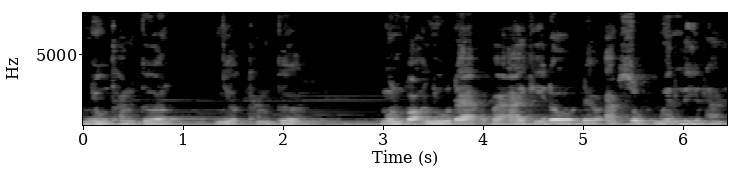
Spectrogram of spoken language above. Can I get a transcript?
nhu thắng cương, nhược thắng cường môn võ nhu đạo và aikido đều áp dụng nguyên lý này.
